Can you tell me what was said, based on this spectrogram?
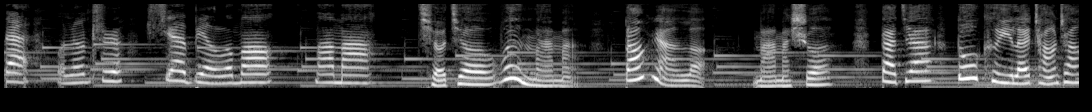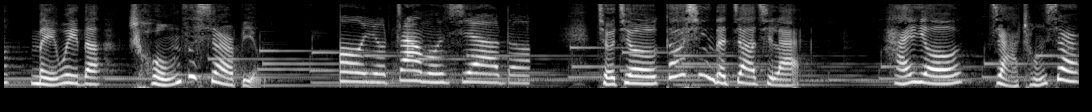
但我能吃馅饼了吗，妈妈？”球球问妈妈：“当然了。”妈妈说：“大家都可以来尝尝美味的虫子馅饼。”哦，有这么馅的。球球高兴地叫起来：“还有甲虫馅儿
